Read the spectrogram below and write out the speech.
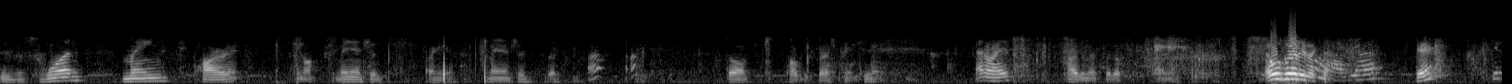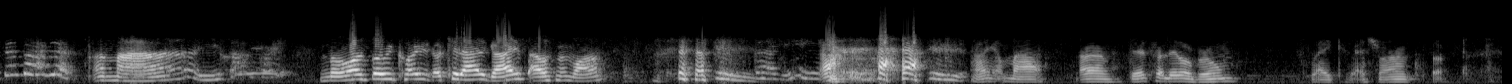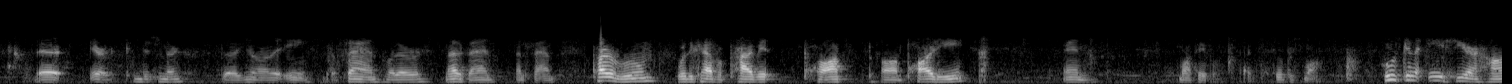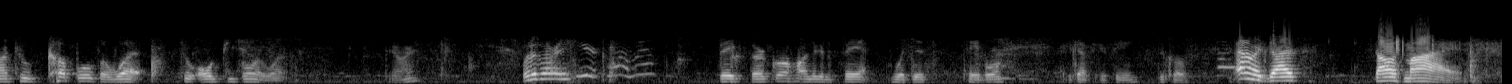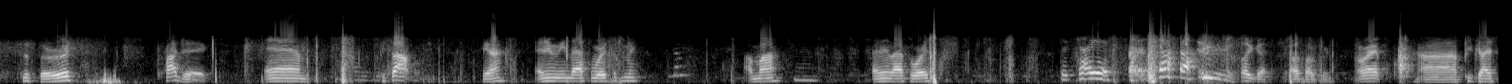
There's this one main part, you know, main entrance right here. Main entrance. Still probably fresh painted. Hard to mess it up. It was really like that. hablas? ¿Qué? ¿Qué tanto hablas? Mamá, hija. No, I'm still recording. Okay, that guys, I was my mom. Hi, Mama. Um, there's her little room, like restaurant. So, there, air conditioner, the you know the E, the fan, whatever. Not a fan, not a fan. Part of the room where they can have a private pop um, party and small table. That's super small. Who's gonna eat here, huh? Two couples or what? Two old people or what? You alright? What is already here? Come on, man. Big circle. How are they gonna fit with this table? As you guys can see, too close. Anyways, guys, that was my sister's project. And peace out. Yeah. Any last words with me? No. Ama. Any last words? Te calles. okay, I'll talk to you. Alright, uh, peace guys.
